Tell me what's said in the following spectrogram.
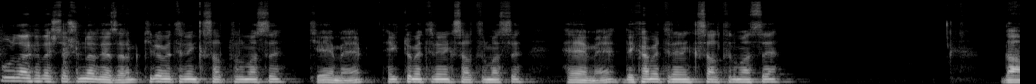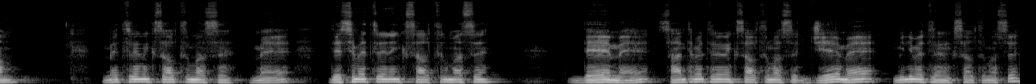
Burada arkadaşlar şunları da yazalım. Kilometrenin kısaltılması km, hektometrenin kısaltılması hm, dekametrenin kısaltılması dam, metrenin kısaltılması m, desimetrenin kısaltılması dm, santimetrenin kısaltılması cm, milimetrenin kısaltılması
